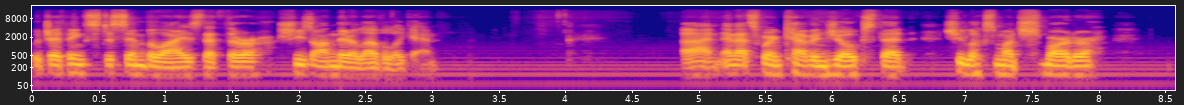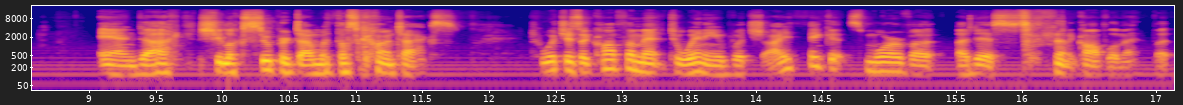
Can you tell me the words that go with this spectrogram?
which I think is to symbolize that they're she's on their level again. Uh, and that's when Kevin jokes that she looks much smarter, and uh, she looks super dumb with those contacts, which is a compliment to Winnie, which I think it's more of a, a diss than a compliment. But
